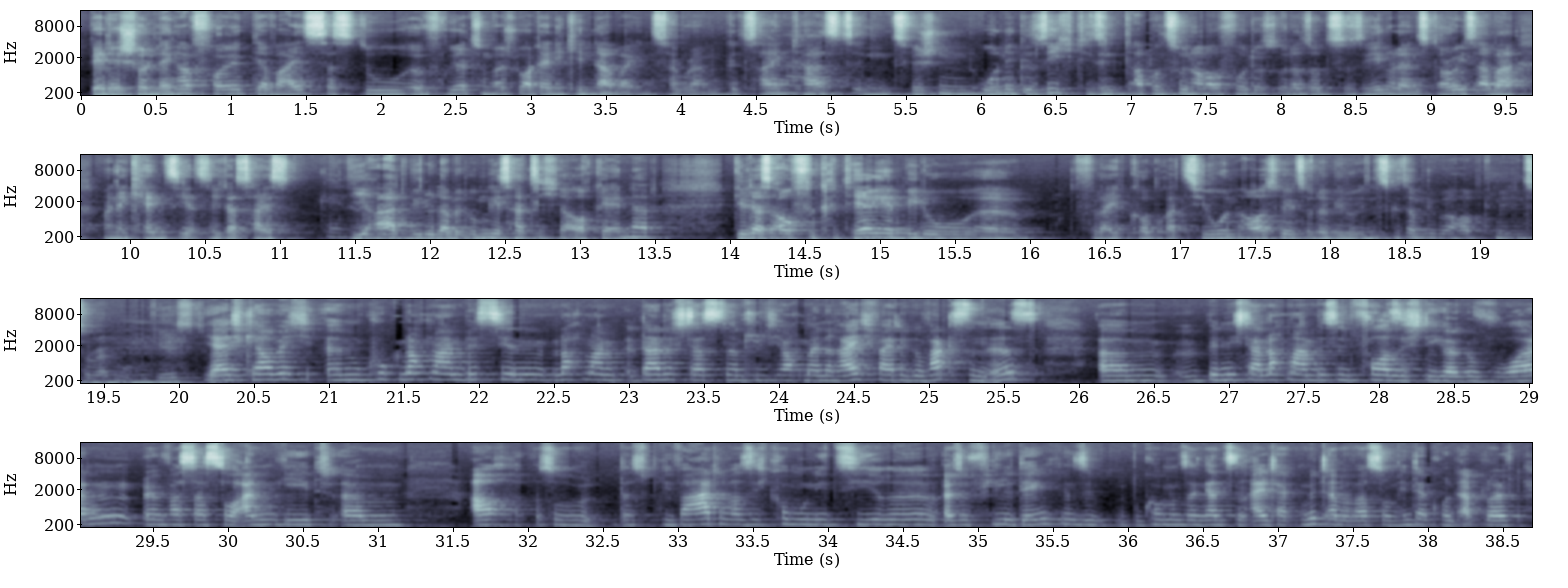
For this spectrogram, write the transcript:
Wer dir schon länger folgt, der weiß, dass du äh, früher zum Beispiel auch deine Kinder bei Instagram gezeigt genau. hast. Inzwischen ohne Gesicht. Die sind ab und zu noch auf Fotos oder so zu sehen oder in Stories, aber man erkennt sie jetzt nicht. Das heißt, genau. die Art, wie du damit umgehst, hat sich ja auch geändert. Gilt das auch für Kriterien, wie du äh, vielleicht Kooperationen auswählst oder wie du insgesamt überhaupt mit Instagram umgehst? Ja, ich glaube, ich ähm, gucke noch mal ein bisschen, noch mal, dadurch, dass natürlich auch meine Reichweite gewachsen ist, ähm, bin ich da noch mal ein bisschen vorsichtiger geworden, äh, was das so angeht. Ähm, auch so das Private, was ich kommuniziere. Also viele denken, sie bekommen unseren ganzen Alltag mit, aber was so im Hintergrund abläuft,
